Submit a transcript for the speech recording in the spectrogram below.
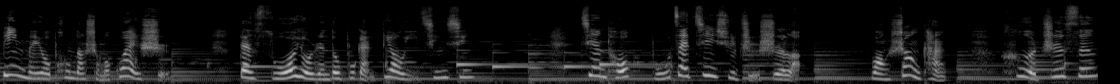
并没有碰到什么怪事，但所有人都不敢掉以轻心。箭头不再继续指示了，往上看，“贺之森”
